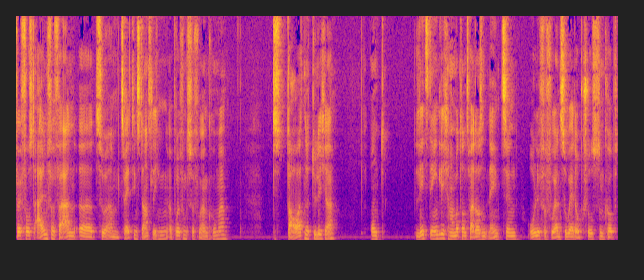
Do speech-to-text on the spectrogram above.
bei fast allen Verfahren zu einem zweitinstanzlichen Prüfungsverfahren gekommen. Das dauert natürlich auch. Und letztendlich haben wir dann 2019 alle Verfahren so weit abgeschlossen gehabt,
